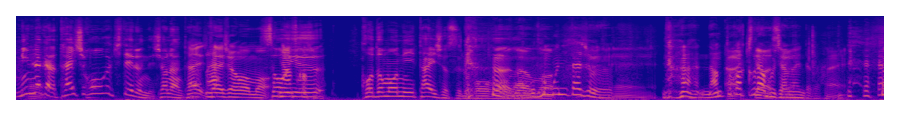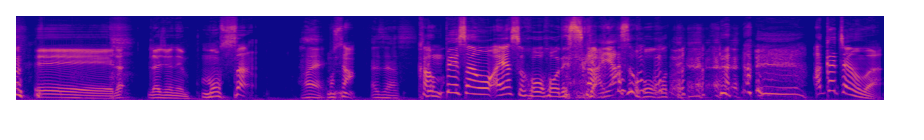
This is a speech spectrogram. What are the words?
みんなから対処法が来てるんでしょなんか。対対処法も。そういう子供に対処する方法が。どうも子供に対処。えななんとかクラブじゃないんだから。はい。えーララジオネームモッサン。はい。もうさんありがとうございます。カッペイさんをあやす方法ですが。あやす方法って。赤ちゃんは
